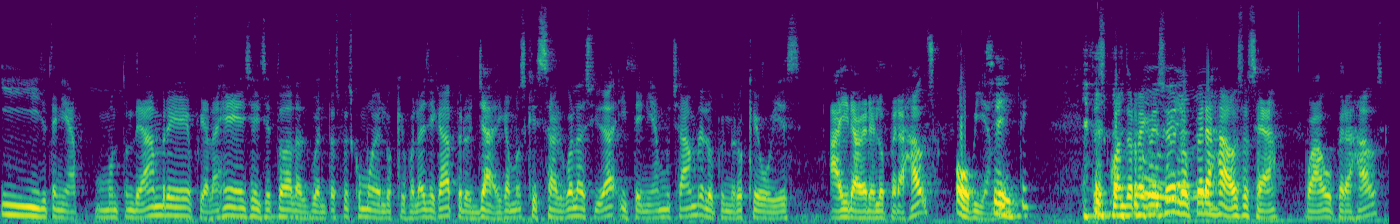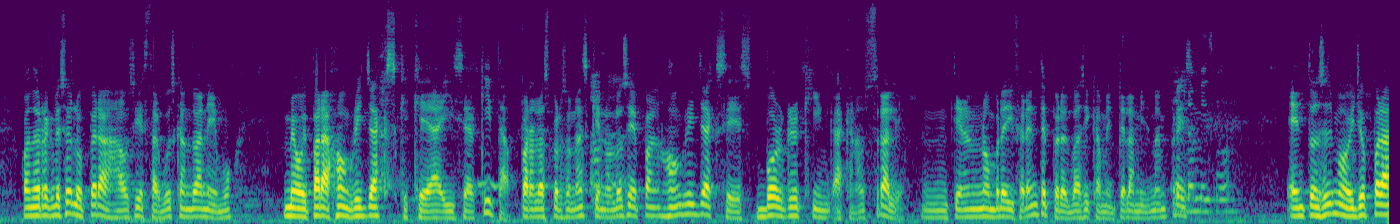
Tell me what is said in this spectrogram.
y yo tenía un montón de hambre, fui a la agencia, hice todas las vueltas, pues, como de lo que fue la llegada, pero ya, digamos que salgo a la ciudad y tenía mucha hambre, lo primero que voy es a ir a ver el Opera House, obviamente. Entonces, cuando regreso del Opera House, o sea, wow, Opera House, cuando regreso del Opera House y estar buscando a Nemo, me voy para Hungry Jacks que queda ahí cerquita. Para las personas que no lo sepan, Hungry Jacks es Burger King acá en Australia. Mm, tienen un nombre diferente, pero es básicamente la misma empresa. Es lo mismo. Entonces me voy yo para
